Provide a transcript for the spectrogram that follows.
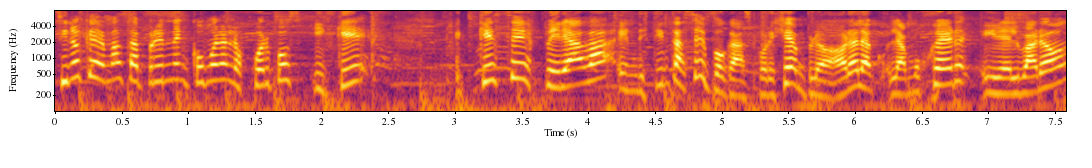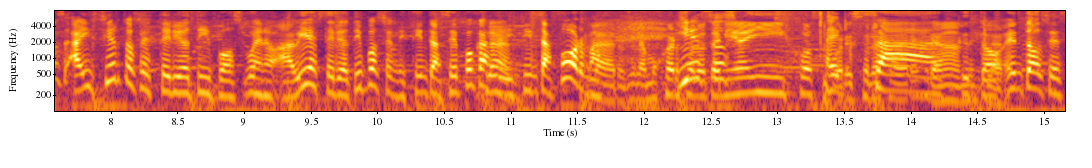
sino que además aprenden cómo eran los cuerpos y qué qué se esperaba en distintas épocas. Por ejemplo, ahora la, mujer y el varón, hay ciertos estereotipos. Bueno, había estereotipos en distintas épocas de distintas formas. Claro, que la mujer solo tenía hijos y por eso Exacto. Entonces,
